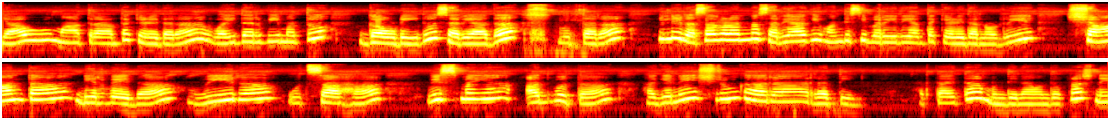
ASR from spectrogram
ಯಾವುವು ಮಾತ್ರ ಅಂತ ಕೇಳಿದಾರ? ವೈದರ್ಭಿ ಮತ್ತು ಗೌಡಿ, ಇದು ಸರಿಯಾದ ಉತ್ತರ. ಇಲ್ಲಿ ರಸಗಳನ್ನು ಸರಿಯಾಗಿ ಹೊಂದಿಸಿ ಬರೀರಿ ಅಂತ ಕೇಳಿದ ನೋಡ್ರಿ. ಶಾಂತ, ನಿರ್ವೇದ, ವೀರ, ಉತ್ಸಾಹ ವಿಸ್ಮಯ, ಅದ್ಭುತ ಹಾಗೆಯೇ ಶೃಂಗಾರ, ರತಿ. ಅರ್ಥ ಆಯ್ತಾ? ಮುಂದಿನ ಒಂದು ಪ್ರಶ್ನೆ.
